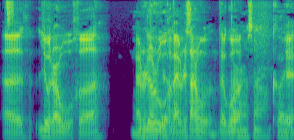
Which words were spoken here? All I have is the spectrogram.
呃，六点五和百分之六十五和百分之三十五的锅，可以。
